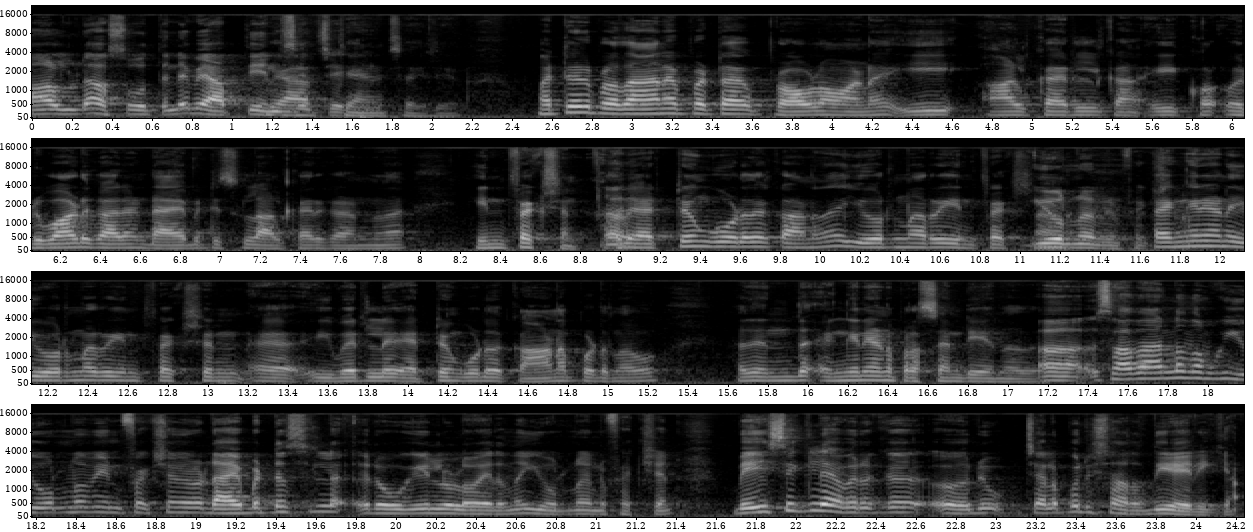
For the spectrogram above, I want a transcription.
ആളുടെ അസുഖത്തിന്റെ വ്യാപ്തി അനുസരിച്ച് അനുസരിച്ച്. മറ്റൊരു പ്രധാനപ്പെട്ട പ്രോബ്ലമാണ് ഈ ആൾക്കാരിൽ ഈ ഒരുപാട് കാലം ഡയബറ്റീസ് ഉള്ള ആൾക്കാർ കാണുന്ന ഇൻഫെക്ഷൻ അതിൽ ഏറ്റവും കൂടുതൽ കാണുന്നത് യൂറിനറി ഇൻഫെക്ഷൻ യൂറിനറി ഇൻഫെക്ഷൻ എങ്ങനെയാണ് യൂറിനറി ഇൻഫെക്ഷൻ ഇവരിൽ ഏറ്റവും കൂടുതൽ കാണപ്പെടുന്നതും? അത് എന്ത് എങ്ങനെയാണ് പ്രസന്റ് ചെയ്യുന്നത്? സാധാരണ നമുക്ക് യൂറിനറി ഇൻഫെക്ഷൻ ഒരു ഡയബറ്റീസിൽ രോഗിയിലുള്ള വരുന്ന യൂറിനറി ഇൻഫെക്ഷൻ ബേസിക്കലി അവർക്ക് ഒരു ചിലപ്പോൾ ഒരു ഛർദി ആയിരിക്കാം.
